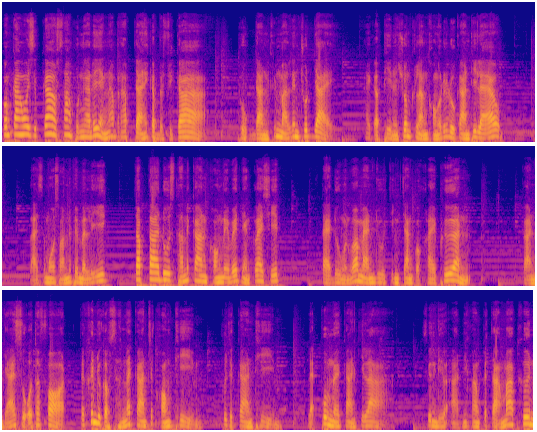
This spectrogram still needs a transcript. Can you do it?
กองกลางวัย 19 สร้างผลงานได้อย่างน่าประทับใจให้กับเบนฟิก้าถูกดันขึ้นมาเล่นชุดใหญ่ ให้กับทีมในช่วงครึ่งหลังของฤดูกาลที่แล้ว หลายสโมสรในพรีเมียร์ลีกจับตาดูสถานการณ์ของเนเวสอย่างใกล้ชิด แต่ดูเหมือนว่าแมนยูจริงจังกว่าใครเพื่อน การย้ายสู่โอทัฟฟอร์ดจะขึ้นอยู่กับสถานการณ์เจ้าของทีม ผู้จัดการทีม และผู้อำนวยการกีฬา ซึ่งเดียวอาจมีความกระจ่างมากขึ้น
